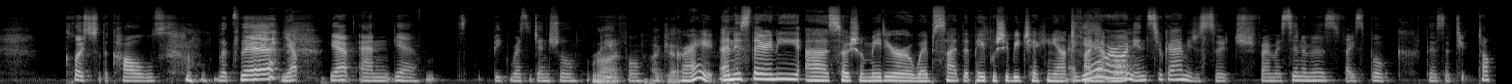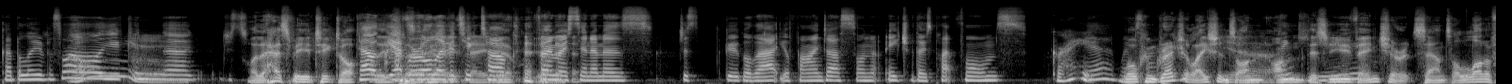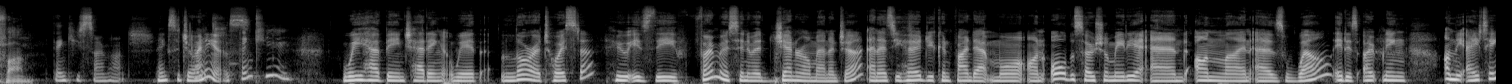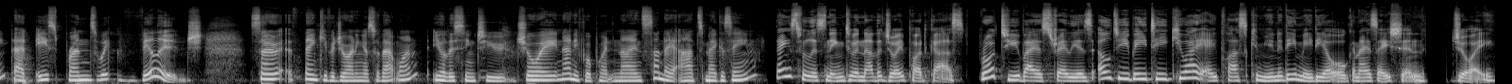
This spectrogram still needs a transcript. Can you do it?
close to the Coles that's there. Yep. Yep. And yeah, it's big residential, right. beautiful. Okay. Great. And is there any uh, social media or a website that people should be checking out to Uh, find yeah, out we're more? on Instagram. You just search FOMO Cinemas, Facebook. There's a TikTok, I believe, as well. You can uh, just Well, there has to be a TikTok. tell. these Yeah, we're all over TikTok. yeah. FOMO Cinemas. Just Google that. You'll find us on each of those platforms. Great. Yeah. Well, website. congratulations on, on Thank this you. new venture. It sounds a lot of fun. Thank you so much. Thanks for joining Great. us. Thank you. We have been chatting with Laura Toister, who is the FOMO Cinema General Manager. And as you heard, you can find out more on all the social media and online as well. It is opening on the 18th at East Brunswick Village. So thank you for joining us for that one. You're listening to Joy 94.9 Sunday Arts Magazine. Thanks for listening to another Joy podcast brought to you by Australia's LGBTQIA community media organisation, Joy.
